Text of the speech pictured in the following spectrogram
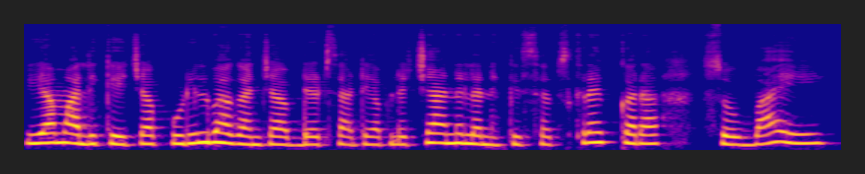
या मालिकेच्या पुढील भागांच्या अपडेटसाठी आपल्या चॅनलला नक्की सबस्क्राईब करा. सो बाय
